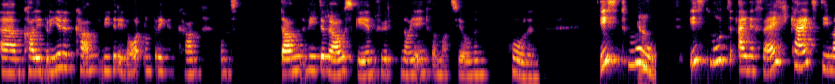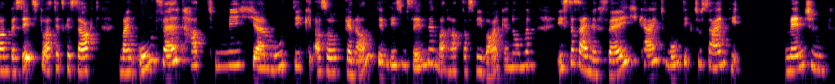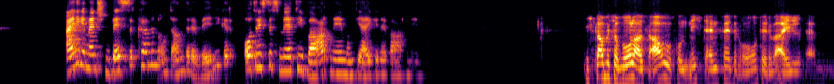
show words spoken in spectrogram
ähm, kalibrieren kann, wieder in Ordnung bringen kann und dann wieder rausgehen für neue Informationen holen. Ist Mut, ja. ist Mut eine Fähigkeit, die man besitzt? Du hast jetzt gesagt, mein Umfeld hat mich äh, mutig, also genannt in diesem Sinne. Man hat das wie wahrgenommen. Ist das eine Fähigkeit, mutig zu sein, die Menschen, einige Menschen besser können und andere weniger? Oder ist es mehr die Wahrnehmung, die eigene Wahrnehmung? Ich glaube sowohl als auch und nicht entweder oder, weil ähm,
